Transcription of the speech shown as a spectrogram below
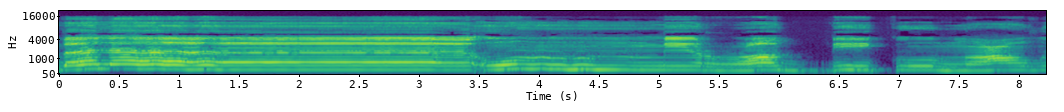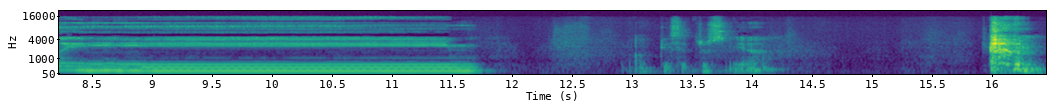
بلاء من ربكم عظيم Okey, seterusnya.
